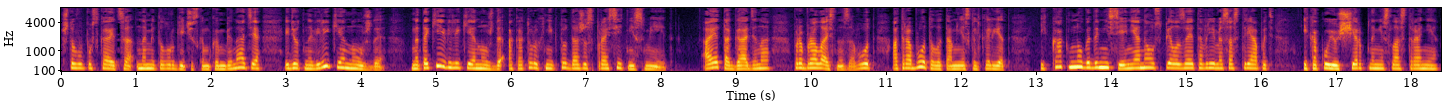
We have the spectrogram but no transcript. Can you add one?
что выпускается на металлургическом комбинате, идет на великие нужды, на такие великие нужды, о которых никто даже спросить не смеет. А эта гадина пробралась на завод, отработала там несколько лет, и как много донесений она успела за это время состряпать, и какой ущерб нанесла стране.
